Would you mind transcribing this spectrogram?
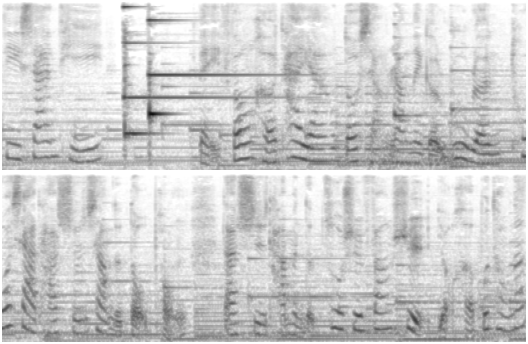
第三题，北风和太阳都想让那个路人脱下他身上的斗篷，但是他们的做事方式有何不同呢？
